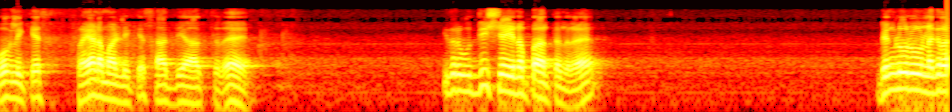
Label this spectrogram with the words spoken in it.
ಹೋಗಲಿಕ್ಕೆ, ಪ್ರಯಾಣ ಮಾಡಲಿಕ್ಕೆ ಸಾಧ್ಯ ಆಗ್ತದೆ. ಇದರ ಉದ್ದೇಶ ಏನಪ್ಪಾ ಅಂತಂದ್ರೆ, ಬೆಂಗಳೂರು ನಗರ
